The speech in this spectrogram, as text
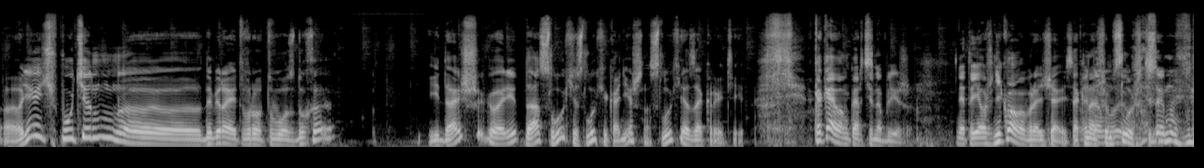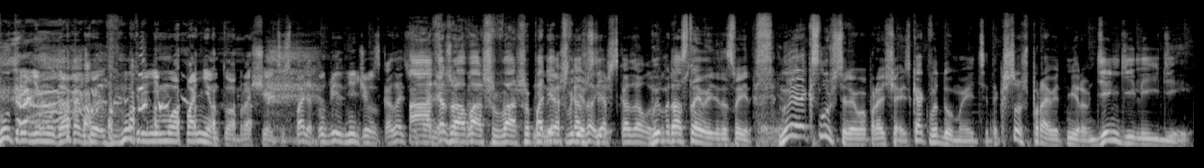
Владимир Ильич Путин э, набирает в рот воздуха, и дальше говорит, да, слухи, слухи, конечно, слухи о закрытии. Какая вам картина ближе? Это я уже не к вам обращаюсь, а к Это нашим вы К слушателям. своему внутреннему, да, как бы внутреннему оппоненту обращайтесь. Понятно, тут нечего сказать. А, понятно. скажу, а ваш, ваш оппонент я ж сказал- внешний? я ж сказал Вы настаиваете на своей. Ну, я к слушателям обращаюсь. Как вы думаете, так что ж правит миром, деньги или идеи?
